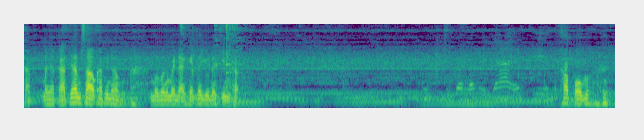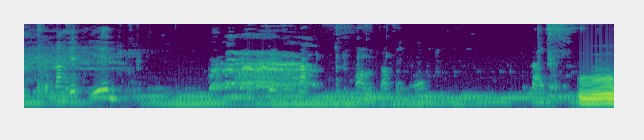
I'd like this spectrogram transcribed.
ครับบรรยากาศย่ามเช้าครับพี่น้องมาเบิ่งแม่แดงเฮ็ดไม่อยู่ในกินครับ ครับผมกำลังเอ็ดกินนักอ้อมตาเส้นเนื้อหลายอืม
